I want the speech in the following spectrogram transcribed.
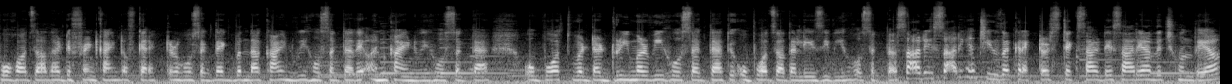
ਬਹੁਤ ਜ਼ਿਆਦਾ ਡਿਫਰੈਂਟ ਕਾਈਂਡ ਆਫ ਕੈਰੈਕਟਰ ਹੋ ਸਕਦਾ ਇੱਕ ਬੰਦਾ ਕਾਈਂਡ ਵੀ ਹੋ ਸਕਦਾ ਤੇ ਅਨਕਾਈਂਡ ਵੀ ਹੋ ਸਕਦਾ ਉਹ ਬਹੁਤ ਵੱਡਾ ਡ੍ਰੀਮਰ ਵੀ ਹੋ ਸਕਦਾ ਤੇ ਉਹ ਬਹੁਤ ਜ਼ਿਆਦਾ ਲੇਜ਼ੀ ਵੀ ਹੋ ਸਕਦਾ ਸਾਰੇ, ਸਾਰੀਆਂ ਚੀਜ਼ਾਂ ਕੈਰੈਕਟਰਿਸਟਿਕ ਸਾਡੇ ਸਾਰਿਆਂ ਵਿੱਚ ਹੁੰਦੇ ਆ।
